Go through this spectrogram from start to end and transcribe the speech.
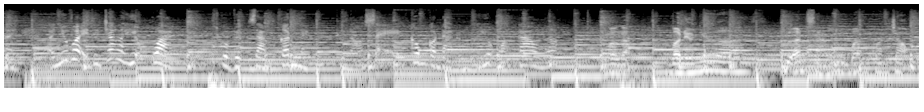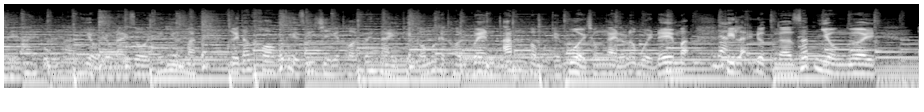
ngày. À, như vậy thì chắc là hiệu quả của việc giảm cân này thì nó sẽ không còn đạt được một cái hiệu quả cao nữa. Vâng ạ. Và nếu như uh, bữa ăn sáng là bữa quan trọng thì ai cũng uh, hiểu điều này rồi. Thế nhưng mà người ta khó có thể duy trì cái thói quen này thì có một cái thói quen ăn vào một cái buổi trong ngày đó là buổi đêm ạ dạ. thì lại được uh, rất nhiều người uh,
